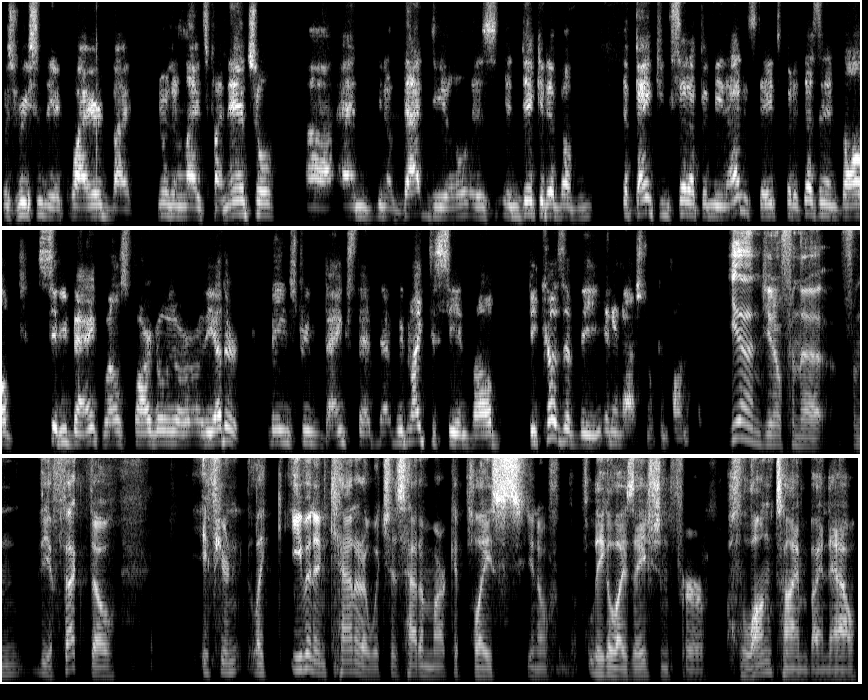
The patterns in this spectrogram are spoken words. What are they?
was recently acquired by Northern Lights Financial, uh, and you know that deal is indicative of the banking setup in the United States, but it doesn't involve Citibank, Wells Fargo, or, or the other mainstream banks that, that we'd like to see involved because of the international component. Yeah, and you know, from the from the effect though, if you're like even in Canada, which has had a marketplace, you know, legalization for a long time by now,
